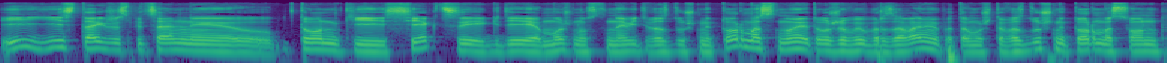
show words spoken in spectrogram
И есть также специальные э, тонкие секции, где можно установить воздушный тормоз, но это уже выбор за вами, потому что воздушный тормоз, он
